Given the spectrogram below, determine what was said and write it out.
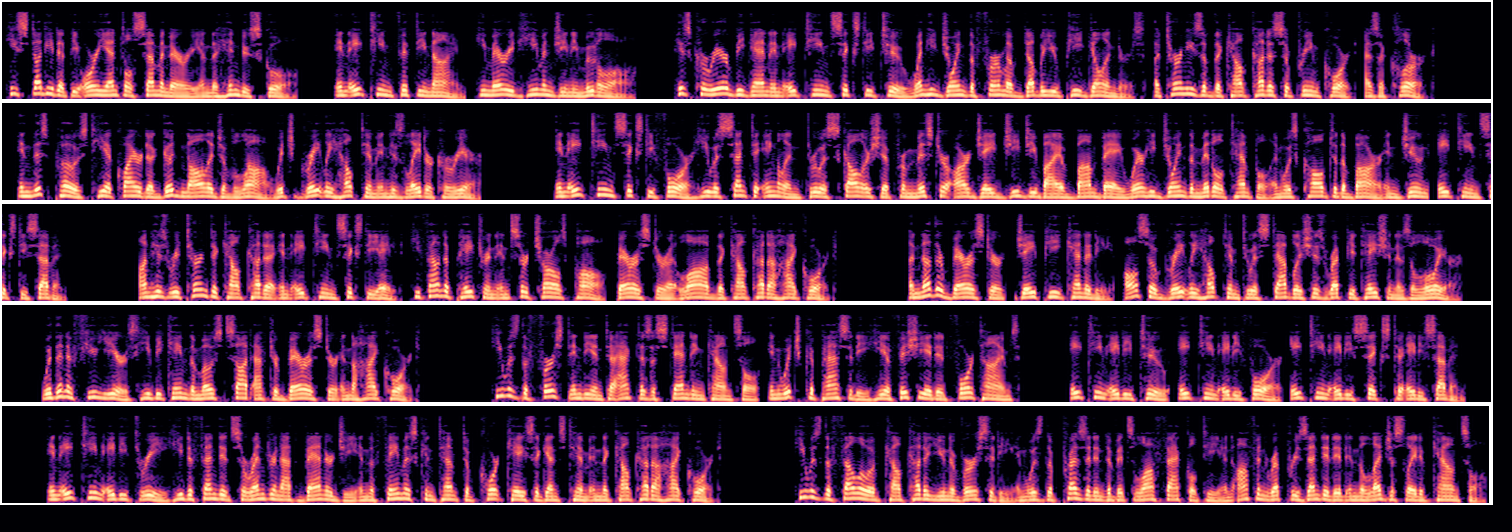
He studied at the Oriental Seminary and the Hindu school. In 1859, he married Hemanjini Motilal. His career began in 1862 when he joined the firm of W. P. Gillanders, attorneys of the Calcutta Supreme Court, as a clerk. In this post he acquired a good knowledge of law which greatly helped him in his later career. In 1864 he was sent to England through a scholarship from Mr. R. J. Jejeebhai of Bombay where he joined the Middle Temple and was called to the bar in June, 1867. On his return to Calcutta in 1868, he found a patron in Sir Charles Paul, barrister at law of the Calcutta High Court. Another barrister, J. P. Kennedy, also greatly helped him to establish his reputation as a lawyer. Within a few years he became the most sought-after barrister in the High Court. He was the first Indian to act as a standing counsel, in which capacity he officiated four times 1882, 1884, 1886–87. In 1883 he defended Surendranath Banerjee in the famous contempt of court case against him in the Calcutta High Court. He was the Fellow of Calcutta University and was the president of its law faculty and often represented it in the Legislative Council.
